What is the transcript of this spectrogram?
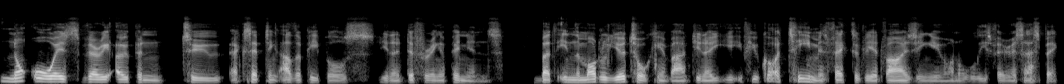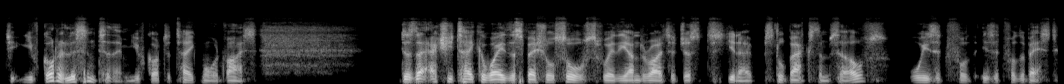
not always very open to accepting other people's, you know, differing opinions. But in the model you're talking about, you know, if you've got a team effectively advising you on all these various aspects, you've got to listen to them. You've got to take more advice. Does that actually take away the special sauce where the underwriter just, you know, still backs themselves, or is it for is it for the best?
